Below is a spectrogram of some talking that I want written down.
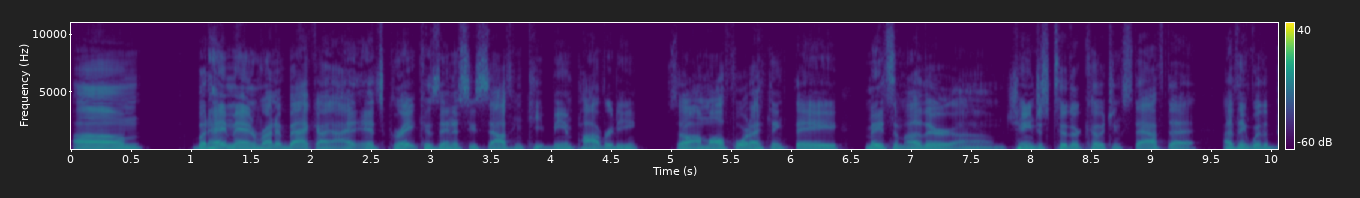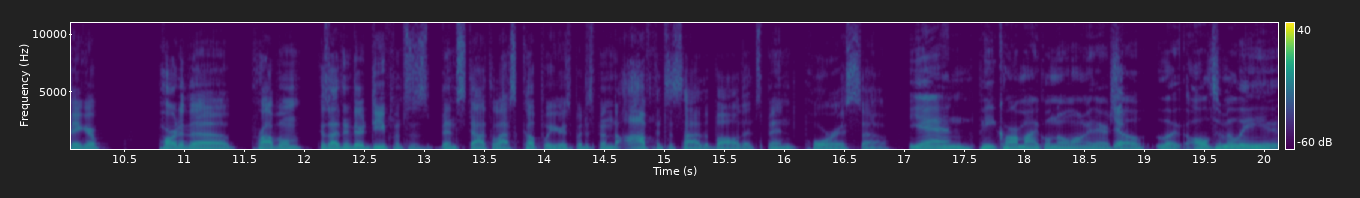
Um, but hey, man, run it back. I, I it's great because the NFC South can keep me in poverty, so I'm all for it. I think they made some other um, changes to their coaching staff that I think were the bigger part of the problem because I think their defense has been stout the last couple of years, but it's been the offensive side of the ball that's been porous. So Yeah, and Pete Carmichael no longer there. So look, ultimately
